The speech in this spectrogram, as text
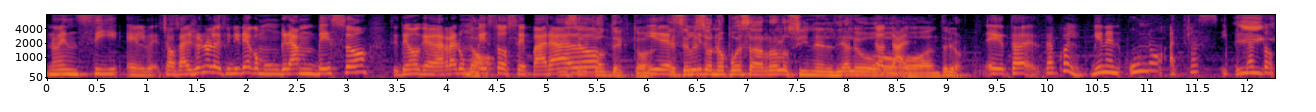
no en sí el beso. O sea, yo no lo definiría como un gran beso si tengo que agarrar un No, beso separado. Es el contexto. y Ese decir- beso no puedes agarrarlo sin el diálogo Total. anterior. Eh, ta- tal cual, vienen uno atrás y Y, pegados.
